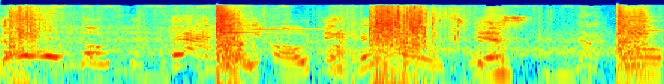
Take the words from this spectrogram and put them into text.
No, don't take me out. Take him out. Yes. Oh,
